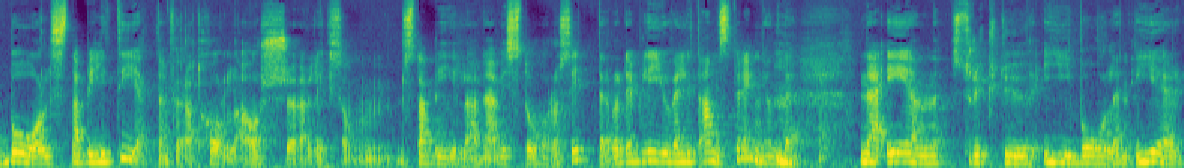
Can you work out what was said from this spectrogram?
bålstabiliteten för att hålla oss eh, liksom, stabila när vi står och sitter. Och det blir ju väldigt ansträngande mm när en struktur i bålen är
